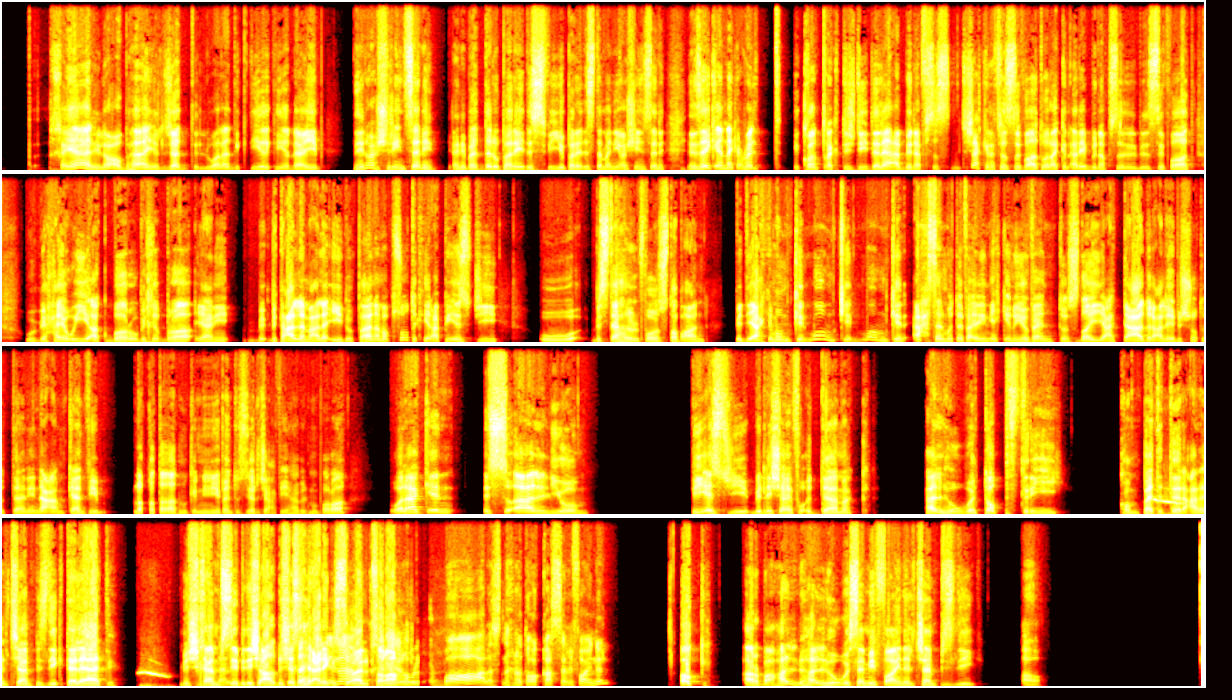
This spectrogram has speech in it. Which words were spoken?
خيالي لعب هايل جد. الولد كثير كثير لعيب. 22 سنة. يعني بدلوا باريديس فيه باريديس 28 سنة. يعني زي كأنك عملت contract جديد للاعب بنفس مش احكي نفس الصفات ولكن قريب بنفس الصفات وبحيوية أكبر وبخبرة يعني بتعلم على إيده. فأنا مبسوط كثير على بي اس جي وبيستاهلوا الفوز طبعا. بدي أحكي ممكن ممكن ممكن أحسن متفائلين يحكي إنه يوفنتوس ضيع التعادل عليه بالشوط الثاني. نعم كان في لقطات ممكن يوفنتوس يرجع فيها بالمباراة. ولكن السؤال اليوم بي اس جي باللي شايفه قدامك هل هو top 3 competitor على الشامبيونز ليج ثلاثة مش خمسة بديش بديش أسهل عليك السؤال بصراحة. نقول أربعة على أساس إحنا نتوقع السيمي فاينل أوكي أربعة. هل هل هو semi-final تشامبيونز ليج؟ آه.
